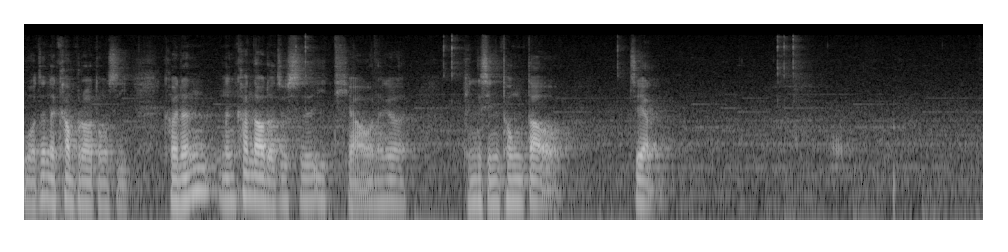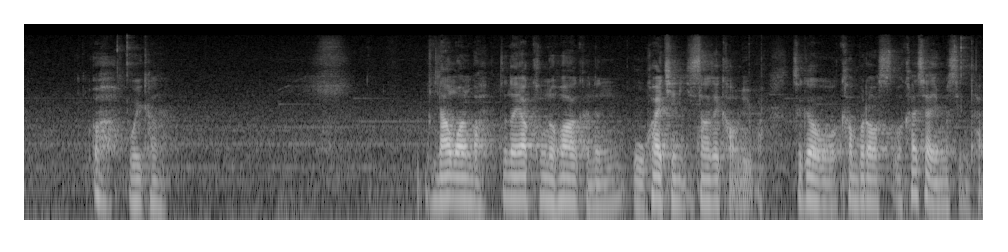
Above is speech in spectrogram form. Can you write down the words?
我真的看不到东西。可能能看到的就是一条那个平行通道，这样。哇，不会看，难玩吧？真的要空的话，可能五块钱以上再考虑吧。这个我看不到，我看一下有没有形态。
